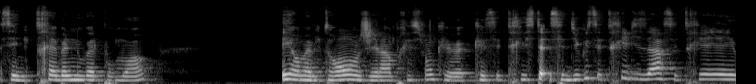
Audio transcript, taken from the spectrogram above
c'est une très belle nouvelle pour moi. Et en même temps, j'ai l'impression que, que c'est triste. Du coup, c'est très bizarre, c'est très,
